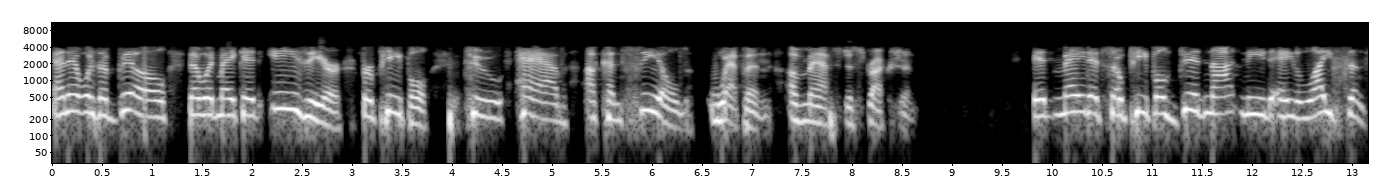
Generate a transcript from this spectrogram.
And it was a bill that would make it easier for people to have a concealed weapon of mass destruction. It made it so people did not need a license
